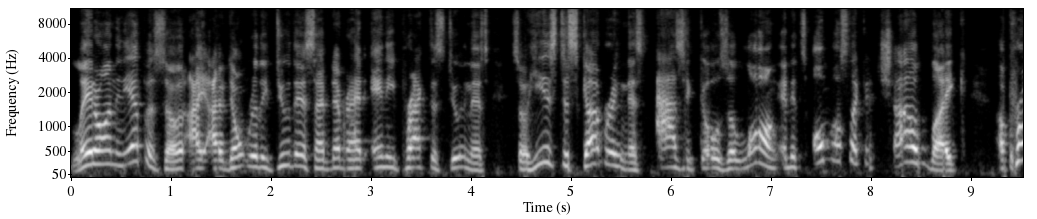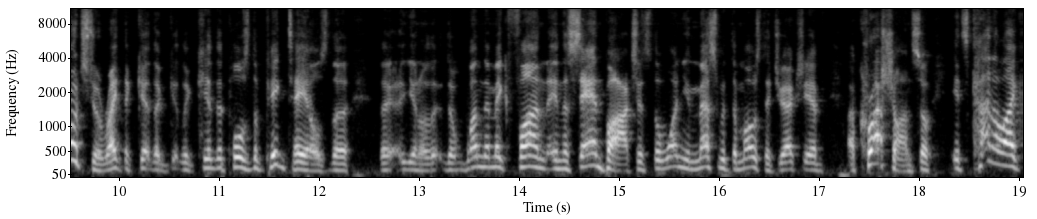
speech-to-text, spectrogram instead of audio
later on in the episode. I, I don't really do this. I've never had any practice doing this. So he is discovering this as it goes along. And it's almost like a childlike approach to it, right? The kid, the, the kid that pulls the pigtails, the the you know the, the, one that make fun in the sandbox. It's the one you mess with the most that you actually have a crush on. So it's kind of like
